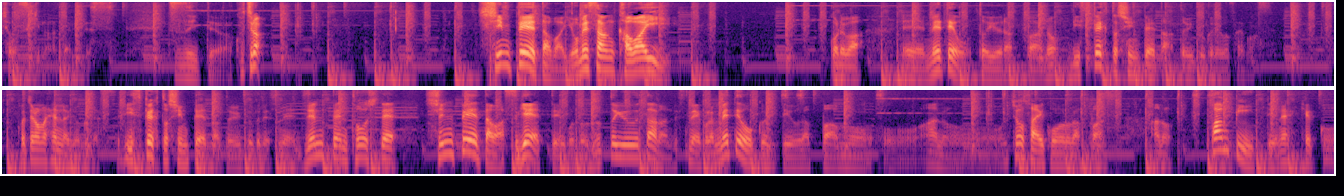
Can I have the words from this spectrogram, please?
超好きなあたりです。続いてはこちら。シンペータは嫁さんかわいい。これは、えー、メテオというラッパーのリスペクトシンペーターという曲でございます。こちらも変な曲です。リスペクトシンペーターという曲ですね。全編通してシンペーターはすげえっていうことをずっと言う歌なんですね。これメテオ君っていうラッパーもあの超最高のラッパーです。あのパンピーっていうね結構も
